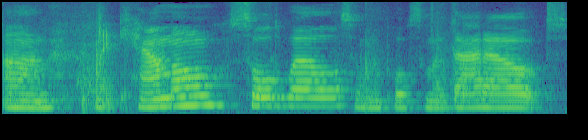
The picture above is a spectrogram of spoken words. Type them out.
Um, my camo sold well, so I'm gonna pull some of that out.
